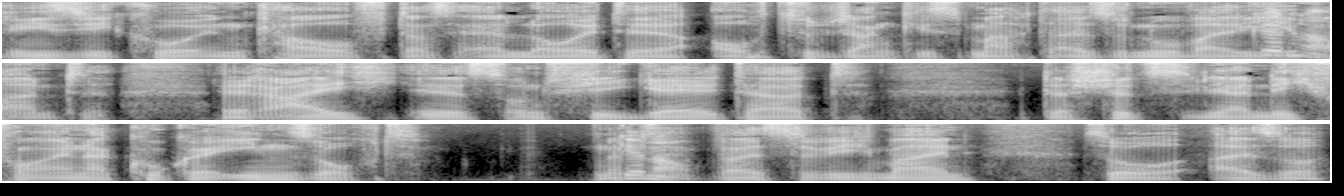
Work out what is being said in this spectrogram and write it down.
Risiko in Kauf, dass er Leute auch zu Junkies macht. Also nur weil Genau. jemand reich ist und viel Geld hat, das schützt ihn ja nicht vor einer Kokainsucht. Genau. Weißt du, wie ich meine? So, also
